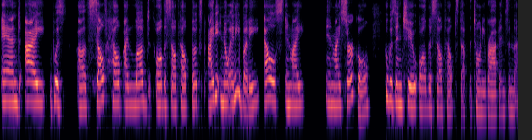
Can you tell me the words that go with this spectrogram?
and I was uh, self help. I loved all the self help books, but I didn't know anybody else in my in my circle who was into all the self-help stuff the tony robbins and the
